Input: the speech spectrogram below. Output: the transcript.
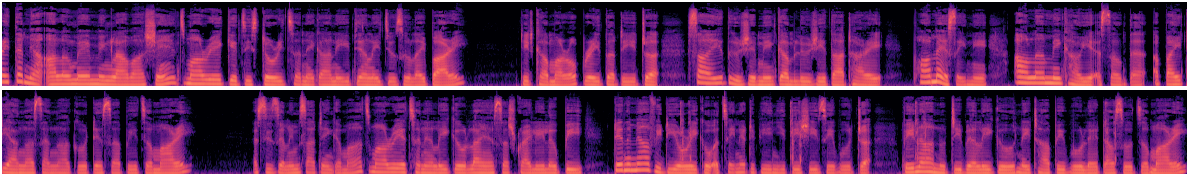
ရိသတ်များအားလုံးပဲမင်္ဂလာပါရှင်ကျမတို့ရဲ့ KG Story Channel ကနေပြန်လည်ကြိုဆိုလိုက်ပါရစေဒီတစ်ခါမှာတော့ပရိသတ်တွေအတွက်စာရေးသူရင်မင်းကံဘလူရေးသားထားတဲ့ဖွားမဲ့စိန်နဲ့အောင်လန်းမင်းခေါင်ရဲ့အဆုံးသက်အပိုင်း155ကိုတင်ဆက်ပေးကြပါမယ်အစီအစဉ်လေးမစတင်ခင်မှာကျမတို့ရဲ့ channel လေးကို like and subscribe လေးလုပ်ပြီးတင်သမျှဗီဒီယိုတွေကိုအချိန်နဲ့တပြေးညီသိရှိစေဖို့အတွက်ဘေးနား notification လေးကိုနှိပ်ထားပေးဖို့လည်းတောင်းဆိုကြပါတယ်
